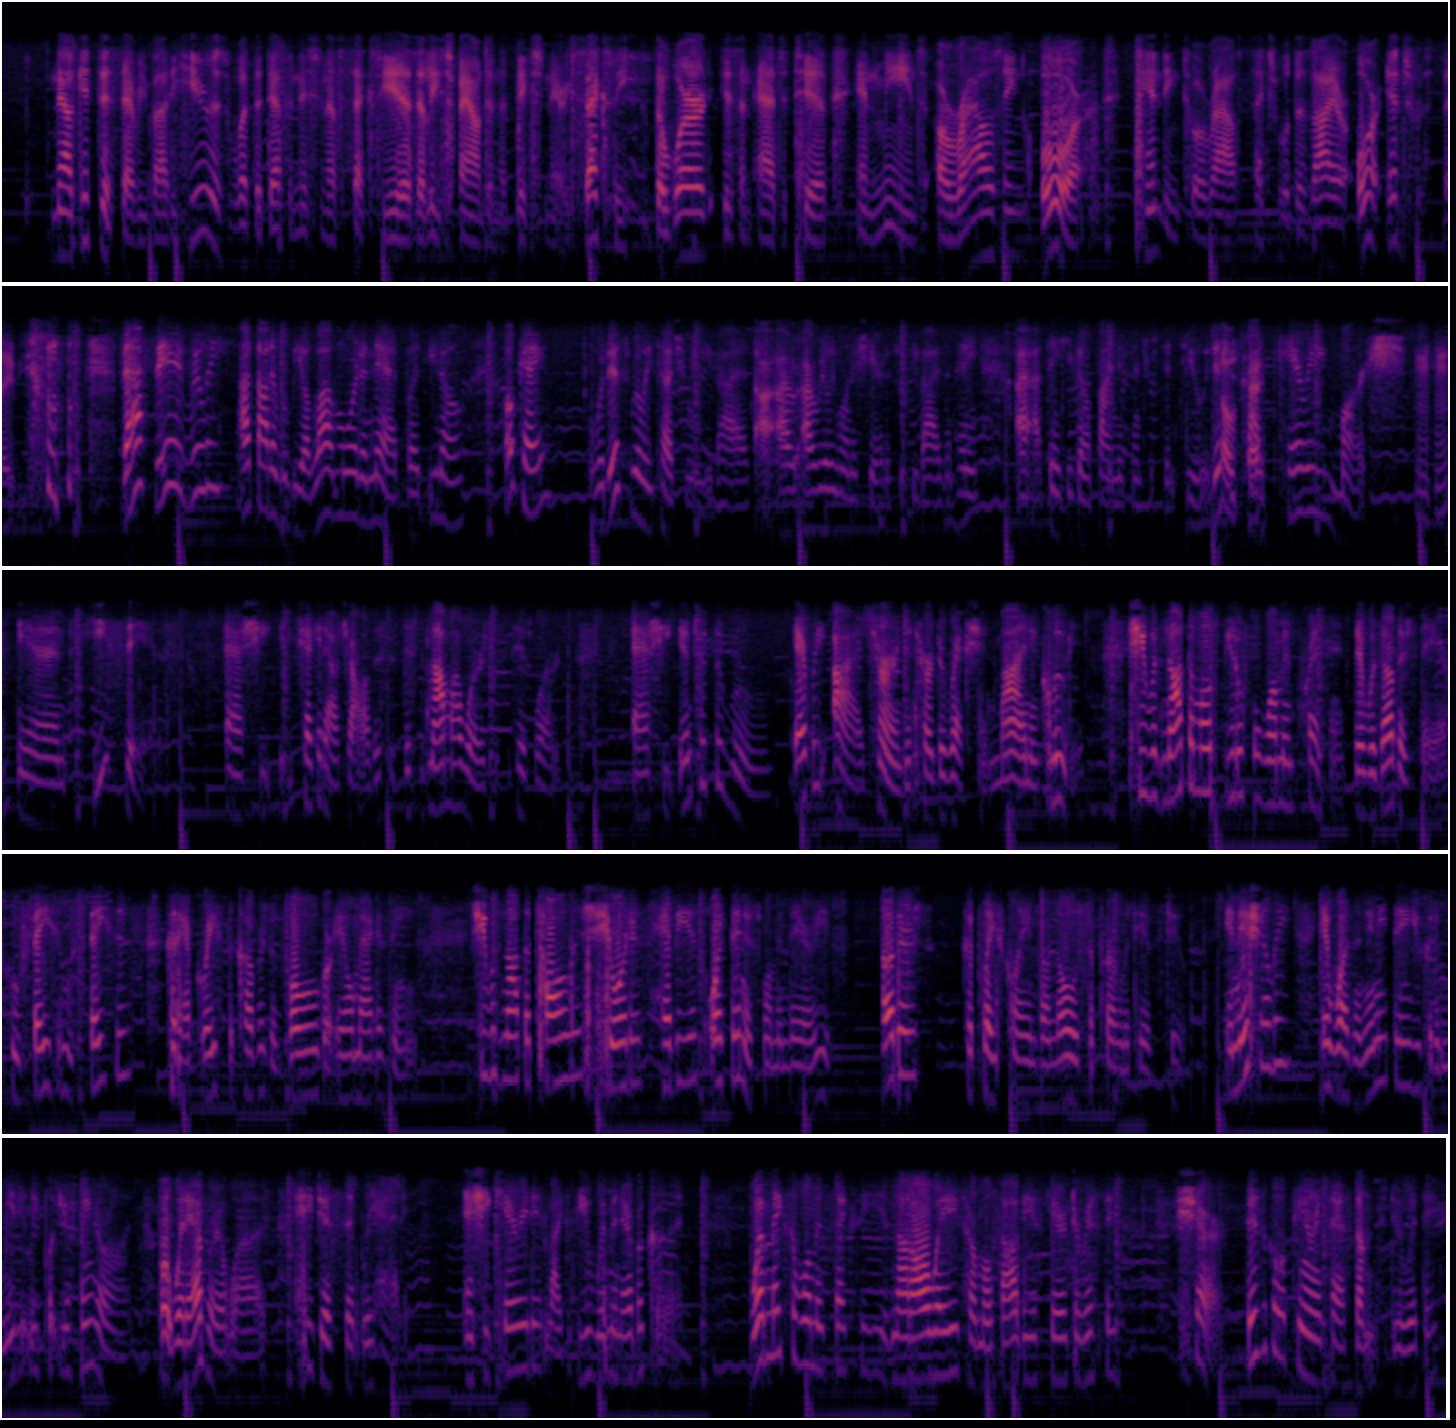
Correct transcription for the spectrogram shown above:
Now, get this, everybody. Here is what the definition of sexy is, at least found in the dictionary. Sexy, the word is an adjective and means arousing or tending to arouse sexual desire or interest, baby. That's it, really? I thought it would be a lot more than that, but you know, okay. Well, this really touched me, you guys. I I, I really want to share this with you guys, and honey, I, I think you're gonna find this interesting too. This is Okay. called Terry Marsh, hmm and he says, as she check it out, y'all. This is this is not my words. This is his words. As she entered the room, every eye turned in her direction, mine included. She was not the most beautiful woman present. There was others there who face, whose faces could have graced the covers of Vogue or Elle magazine. She was not the tallest, shortest, heaviest, or thinnest woman there either. Others could place claims on those superlatives too. Initially, it wasn't anything you could immediately put your finger on, but whatever it was, she just simply had it. And she carried it like few women ever could. What makes a woman sexy is not always her most obvious characteristics. Sure, physical appearance has something to do with it,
